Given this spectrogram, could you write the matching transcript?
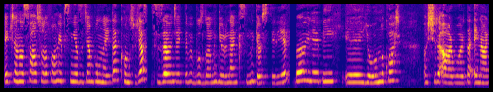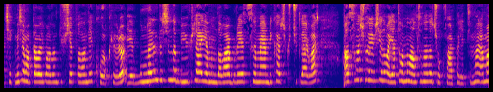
Ekrana sağa sola falan hepsini yazacağım. Bunları da konuşacağız. Size öncelikle bir buzdağının görünen kısmını göstereyim. Böyle bir e, yoğunluk var. Aşırı ağır bu arada. En ağır çekmeyeceğim. Hatta böyle bazen düşecek falan diye korkuyorum. E, bunların dışında büyükler yanımda var. Buraya sığmayan birkaç küçükler var. Aslında şöyle bir şey de var. Yatağımın altına da çok far paletim var ama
